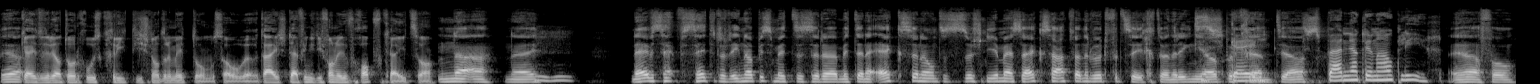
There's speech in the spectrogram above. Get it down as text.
Ja. geht er ja durchaus kritisch noch damit um, so. Der ist definitiv noch nicht auf den Kopf gefallen, so. Nein, nein. Mhm. Nein, was, was hat er da irgendetwas mit, dass er, äh, mit diesen Echsen und dass er sonst nie mehr Sex hat, wenn er würde verzichten, wenn er irgendwie Das ist jemanden geil. kennt, ja. Das ist Bern ja genau gleich. Ja, voll.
